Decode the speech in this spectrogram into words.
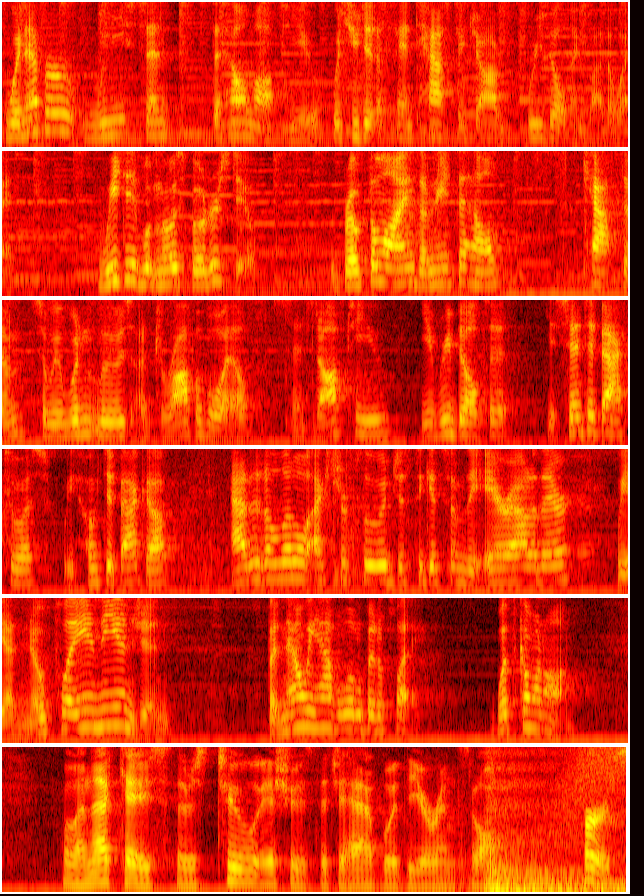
whenever we sent the helm off to you, which you did a fantastic job rebuilding by the way, we did what most boaters do. We broke the lines underneath the helm, capped them so we wouldn't lose a drop of oil, sent it off to you, you rebuilt it, you sent it back to us, we hooked it back up, added a little extra fluid just to get some of the air out of there. We had no play in the engine, but now we have a little bit of play. What's going on? Well, in that case, there's two issues that you have with your install. First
